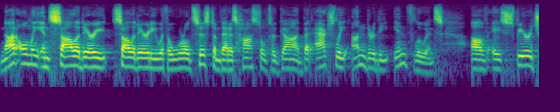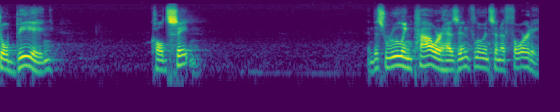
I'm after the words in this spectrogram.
not only in solidarity, with a world system that is hostile to God, but actually under the influence of a spiritual being called Satan. And this ruling power has influence and authority.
